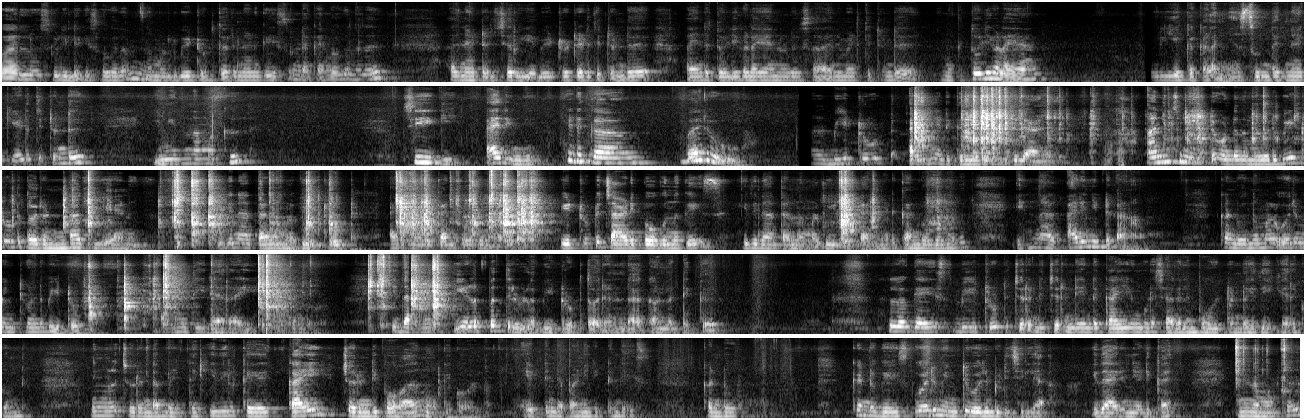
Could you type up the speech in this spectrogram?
എല്ലാവർക്കും ലൂസ് വീഡിയോയിലേക്ക് സ്വാഗതം. നമ്മൾ ബീട്രൂട്ട് തോരനാണ് ഗേസ് ഉണ്ടാക്കാൻ പോകുന്നത്. അതിനായിട്ടൊരു ചെറിയ ബീട്രൂട്ട് എടുത്തിട്ടുണ്ട്. അതിന്റെ തൊലി കളയാനുള്ളൊരു സാധനം എടുത്തിട്ടുണ്ട്. നമുക്ക് തൊലി കളയാം. തൊലിയൊക്കെ കളഞ്ഞ് സുന്ദരനാക്കി എടുത്തിട്ടുണ്ട്. ഇനി നമുക്ക് ചീകി അരിഞ്ഞ് എടുക്കാം. വരൂ. ബീട്രൂട്ട് അരിഞ്ഞെടുക്കുന്നത് ഇതിലാണ്. അഞ്ച് മിനിറ്റ് കൊണ്ട് നമ്മളൊരു ബീട്രൂട്ട് തോരൻ ഉണ്ടാക്കുകയാണ്. ഇതിനകത്താണ് നമ്മൾ ബീട്രൂട്ട് അരിഞ്ഞെടുക്കാൻ പോകുന്നത്. ബീട്രൂട്ട് ചാടിപ്പോകുന്ന കേസ് ഇതിനകത്താണ് നമ്മൾ ബീട്രൂട്ട് അരിഞ്ഞെടുക്കാൻ പോകുന്നത്. എന്നാൽ അരിഞ്ഞിട്ട് കാണാം. കണ്ടു നമ്മൾ ഒരു മിനിറ്റ് കൊണ്ട് ബീട്രൂട്ട് അരിഞ്ഞ് തീരാറായി. കണ്ടു? ഇതാണ് എളുപ്പത്തിലുള്ള ബീട്രൂട്ട് തോരൻ ഉണ്ടാക്കാനുള്ള ടെക്ക് ഹലോ ഗൈസ് ബീട്രൂട്ട് ചുരണ്ടി ചുരണ്ടി എന്റെ കൈയും കൂടെ ശകലം പോയിട്ടുണ്ടോ? ഇതിൽ കയറിക്കൊണ്ട്. നിങ്ങൾ ചുരണ്ടുമ്പോഴത്തേക്ക് ഇതിൽ കൈ ചുരണ്ടി പോവാതെ നോക്കിക്കൊള്ളണം. എട്ടിന്റെ പണി കിട്ടും ഗൈസ് കണ്ടു? കണ്ടു ഗൈസ് ഒരു മിനിറ്റ് പോലും പിടിച്ചില്ല ഇതരിഞ്ഞെടുക്കാൻ ഇനി നമുക്ക്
